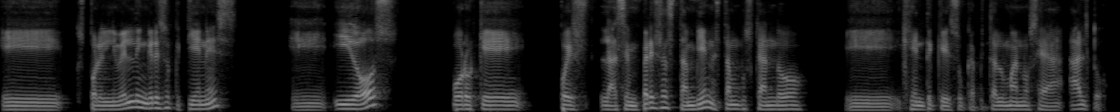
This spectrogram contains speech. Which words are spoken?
eh, pues por el nivel de ingreso que tienes, eh, y dos, porque pues las empresas también están buscando eh, gente que su capital humano sea alto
